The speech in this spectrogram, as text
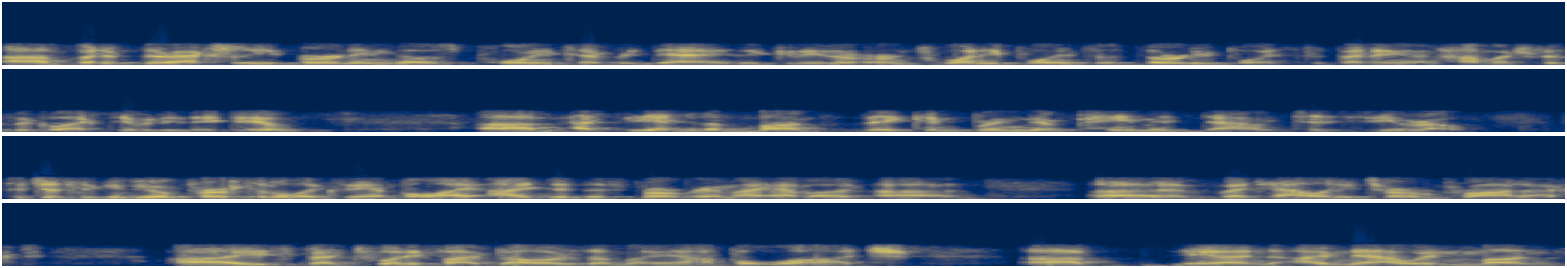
Uh, but if they're actually earning those points every day, they can either earn 20 points or 30 points, depending on how much physical activity they do. Um, at the end of the month, they can bring their payment down to zero. So just to give you a personal example, I, I did this program. I have a, a, a Vitality Term product. I spent $25 on my Apple Watch, uh, and I'm now in month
